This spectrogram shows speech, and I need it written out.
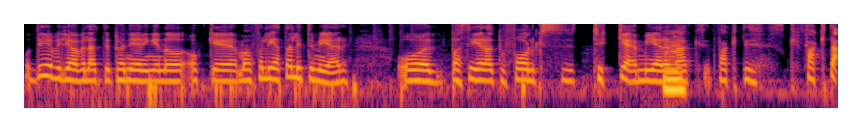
Och det vill jag väl att det är planeringen och, och eh, man får leta lite mer och baserat på folks tycke mer än ak- faktisk fakta.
